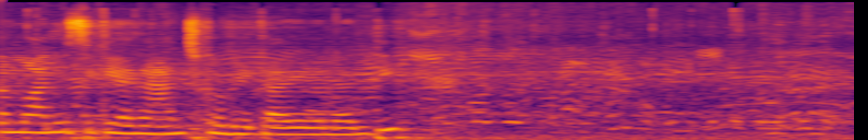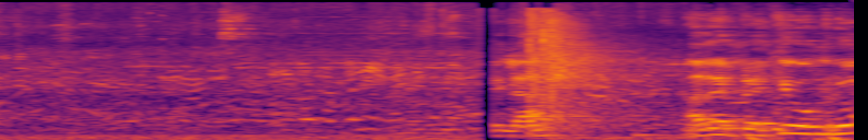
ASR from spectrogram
ತಮ್ಮ ಅನಿಸಿಕೆಯನ್ನು ಹಂಚ್ಕೋಬೇಕಾಗಿ ವಿನಂತಿ ಇಲ್ಲ. ಆದರೆ ಪ್ರತಿಯೊಬ್ಬರು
